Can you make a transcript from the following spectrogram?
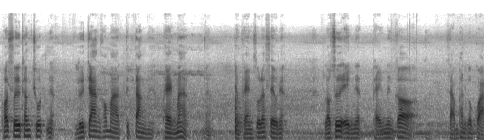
เพราะซื้อทั้งชุดเนี่ยหรือจ้างเขามาติดตั้งเนี่ยแพงมากนะอย่างแผงโซลาร์เซลล์เนี่ยเราซื้อเองเนี่ยแผงหนึ่งก็สามพันกว่า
